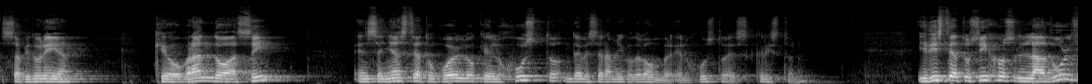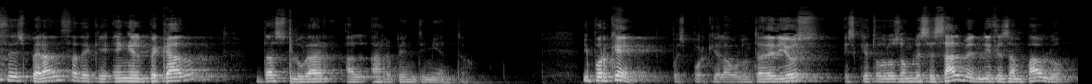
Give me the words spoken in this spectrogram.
sabiduría que obrando así enseñaste a tu pueblo que el justo debe ser amigo del hombre, el justo es Cristo, ¿no? Y diste a tus hijos la dulce esperanza de que en el pecado das lugar al arrepentimiento. ¿Y por qué? Pues porque la voluntad de Dios es que todos los hombres se salven, dice San Pablo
